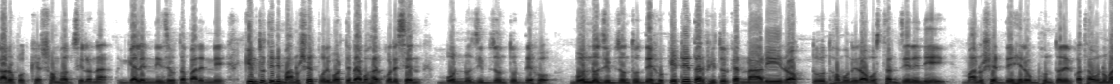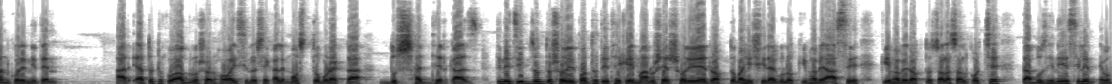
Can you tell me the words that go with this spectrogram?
কারও পক্ষে সম্ভব ছিল না। গ্যালেন নিজেও তা পারেননি। কিন্তু তিনি মানুষের পরিবর্তে ব্যবহার করেছেন বন্য জীবজন্তুর দেহ। বন্য জীবজন্তুর দেহ কেটে তার ভিতরকার নাড়ি, রক্ত, ধমনির অবস্থান জেনে নিয়েই মানুষের দেহের অভ্যন্তরের কথা অনুমান করে নিতেন। আর এতটুকু অগ্রসর হওয়াই ছিল সেকালে মস্ত বড় একটা দুঃসাধ্যের কাজ। তিনি জীবজন্তু শরীর পদ্ধতি থেকে মানুষের শরীরের রক্তবাহী শিরাগুলো কীভাবে আসে, কীভাবে রক্ত চলাচল করছে, তা বুঝে নিয়েছিলেন এবং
